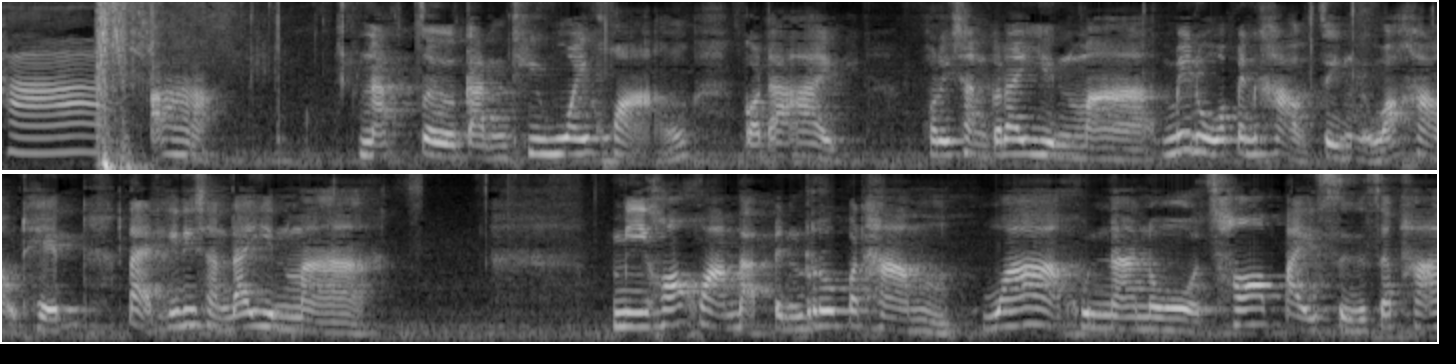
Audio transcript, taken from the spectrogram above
ค่ะ นัดเจอกันที่ห้วยขวางก็ได้เพราะดิฉันก็ได้ยินมา ไม่รู้ว่าเป็นข่าวจริงหรือว่าข่าวเท็จ แต่ที่ดิฉันได้ยินมา มีข้อความแบบเป็นรูปธรรมว่าคุณนาโนชอบไปซื้อเสื้อผ้า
